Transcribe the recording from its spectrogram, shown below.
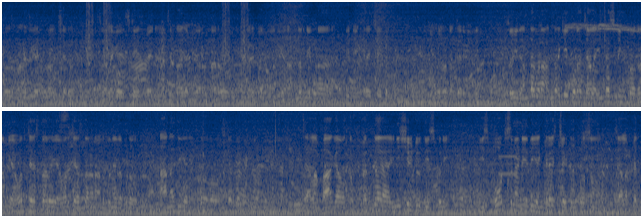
గౌరవ రాజు గారు కూడా వచ్చారు. అలాగే స్టేజ్ పైన చినరాజప్ప గారు ఉన్నారు. హరిపాల్ మోదీ గారు. అందరినీ కూడా దీన్ని ఎంకరేజ్ చేయడం పిలవడం జరిగింది. సో ఇదంతా కూడా అందరికీ కూడా చాలా ఇంట్రెస్టింగ్ ప్రోగ్రామ్ ఎవరు చేస్తారు ఎవరు చేస్తారని అనుకునేటప్పుడు నానాజీ గారు ఎప్పుడో స్టెప్ చాలా బాగా ఒక పెద్ద ఇనిషియేటివ్ తీసుకుని ఈ స్పోర్ట్స్ అనేది ఎంకరేజ్ చేయడం కోసం చాలా పెద్ద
